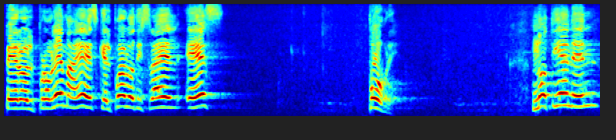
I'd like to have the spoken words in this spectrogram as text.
pero el problema es que el pueblo de Israel es pobre. No tienen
